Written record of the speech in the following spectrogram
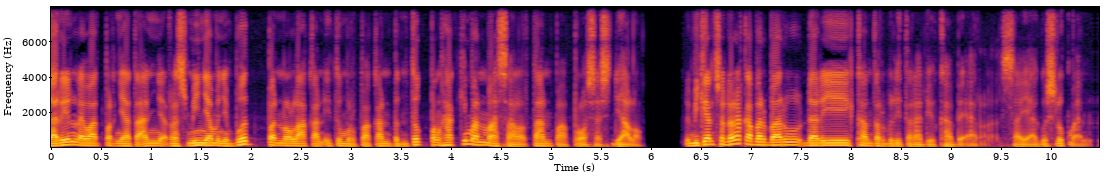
Garin lewat pernyataan resminya menyebut penolakan itu merupakan bentuk penghakiman massal tanpa proses dialog. Demikian saudara kabar baru dari kantor berita radio KBR. Saya Agus Lukman.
